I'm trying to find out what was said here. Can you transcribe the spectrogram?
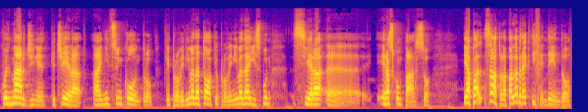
quel margine che c'era a inizio incontro, che proveniva da Tokyo, proveniva da Eastbourne, si era, eh, era scomparso e ha pal- salvato la palla break difendendo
